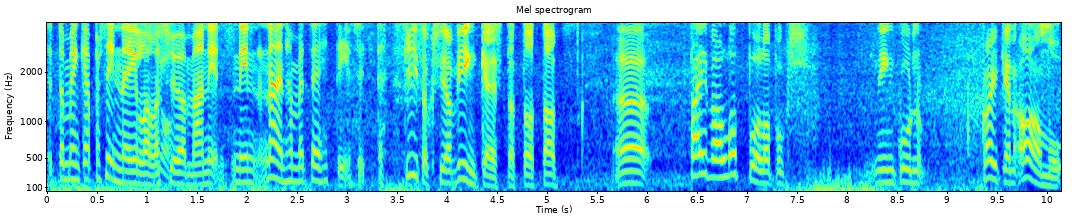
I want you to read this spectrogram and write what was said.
että menkääpä sinne illalla Joo. syömään, niin, niin näinhän me tehtiin sitten. Kiitoksia vinkkeistä. Tota, päivä on loppujen lopuksi niin kun kaiken aamu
